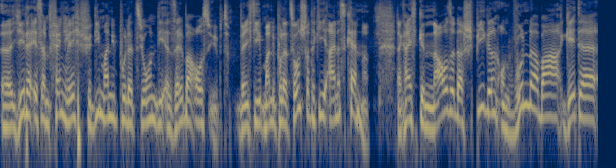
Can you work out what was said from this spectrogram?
äh, jeder ist empfänglich für die Manipulation, die er selber ausübt. Wenn ich die Manipulationsstrategie eines kenne, dann kann ich genauso das spiegeln und wunderbar geht er,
